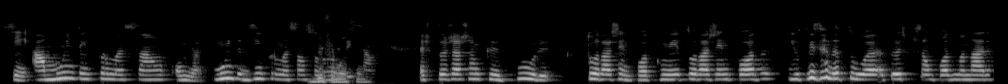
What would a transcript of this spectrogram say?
Sim, há muita informação, ou melhor, muita desinformação sobre Desinformação. nutrição. As pessoas acham que por toda a gente pode comer, toda a gente pode, e utilizando a tua, a tua expressão, pode mandar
